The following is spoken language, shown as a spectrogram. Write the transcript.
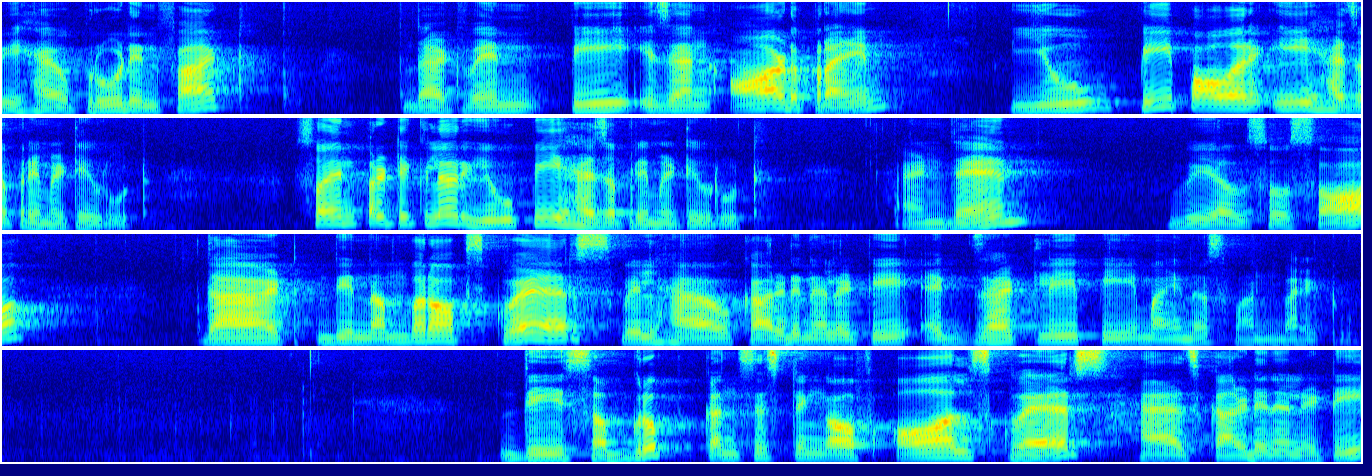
We have proved in fact that when p is an odd prime u p power e has a primitive root. So, in particular u p has a primitive root and then we also saw that the number of squares will have cardinality exactly p minus 1 by 2. The subgroup consisting of all squares has cardinality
